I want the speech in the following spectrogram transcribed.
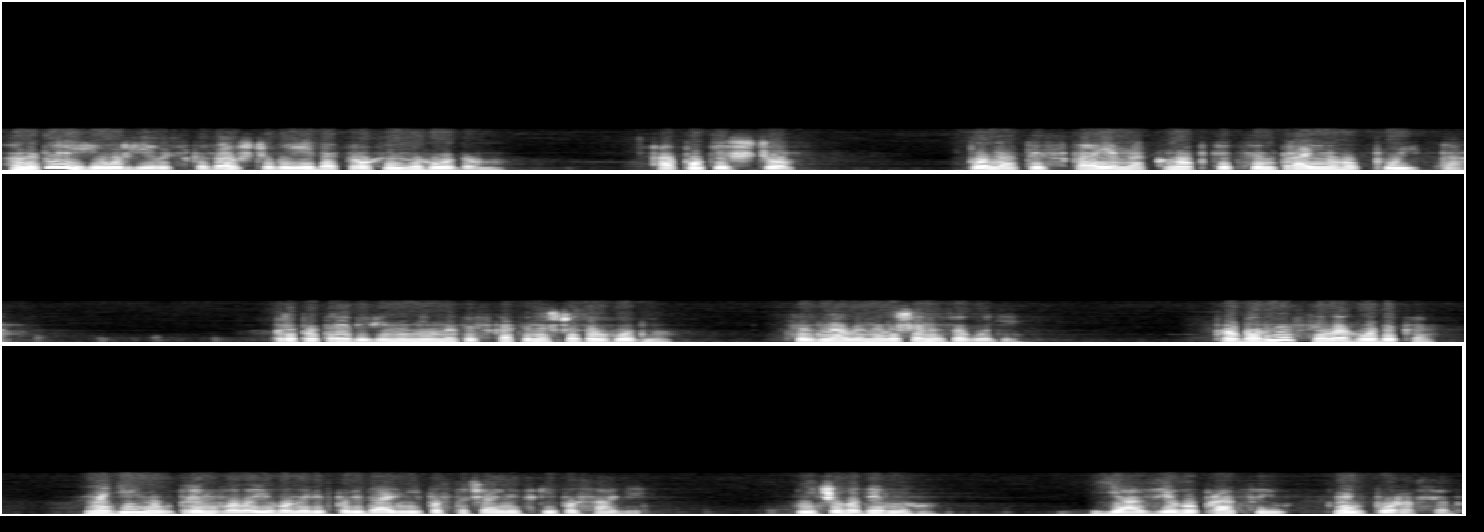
Анатолій Георгійович сказав, що вийде трохи згодом, а поки що понатискає на кнопки центрального пульта. При потребі він умів натискати на що завгодно. Це знали не лише на заводі. Пробивна сила Годика надійно утримувала його на відповідальній постачальницькій посаді. Нічого дивного, я з його працею не впорався б.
